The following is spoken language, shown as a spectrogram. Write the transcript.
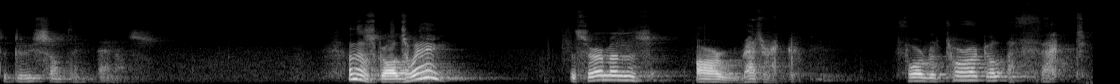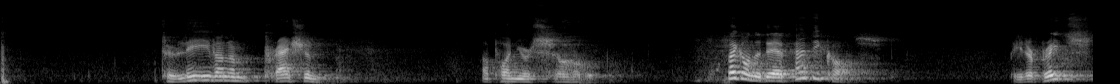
to do something in us. And this is God's way. The sermons are rhetoric for rhetorical effect to leave an impression upon your soul. Like on the day of Pentecost, Peter preached,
